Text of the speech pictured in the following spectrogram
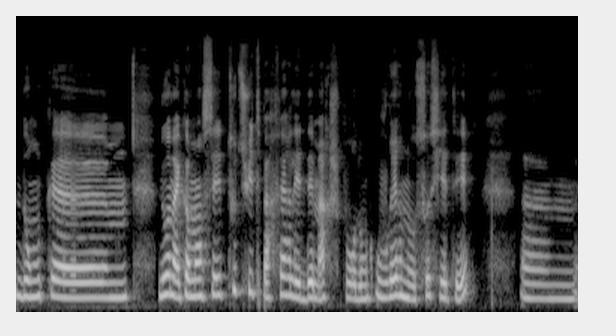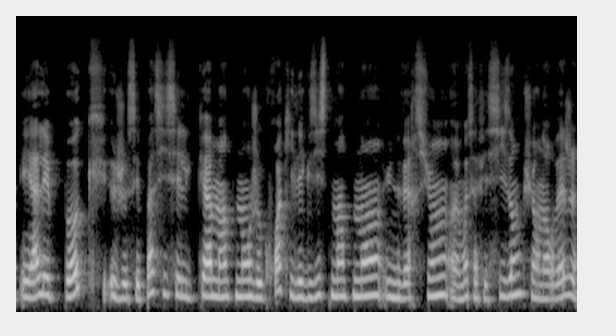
Donc euh, nous on a commencé tout de suite par faire les démarches pour donc ouvrir nos sociétés. Euh, et à l'époque, je sais pas si c'est le cas maintenant, je crois qu'il existe maintenant une version, moi ça fait six ans que je suis en Norvège,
